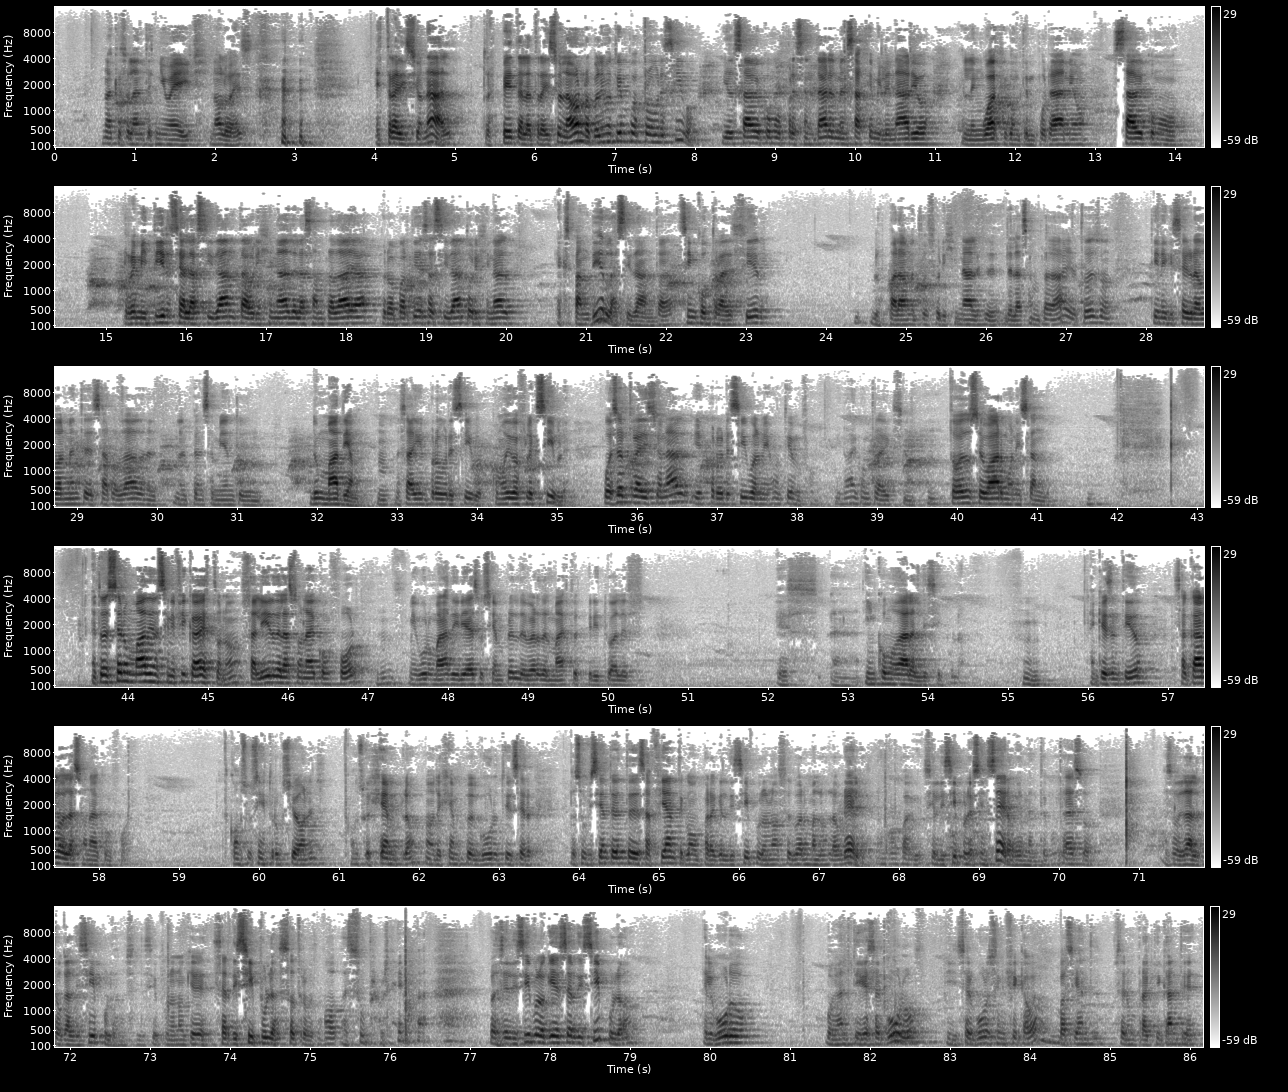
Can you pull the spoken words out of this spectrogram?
No es que solamente es New Age, no lo es. es tradicional, respeta la tradición, la honra, pero al mismo tiempo es progresivo. Y él sabe cómo presentar el mensaje milenario en lenguaje contemporáneo, sabe cómo remitirse a la Siddhanta original de la Sampradaya, pero a partir de esa Siddhanta original expandir la Siddhanta sin contradecir los parámetros originales de, la Sampradaya. Todo eso tiene que ser gradualmente desarrollado en el, pensamiento de un, madhyam. Es alguien progresivo, como digo, flexible. Puede ser tradicional y es progresivo al mismo tiempo. Y no hay contradicción. Todo eso se va armonizando. Entonces, ser un madhyam significa esto, ¿no? Salir de la zona de confort. Mi Guru Maharaj diría eso siempre: el deber del maestro espiritual es, es eh, incomodar al discípulo. ¿En qué sentido? sacarlo de la zona de confort, con sus instrucciones, con su ejemplo. ¿no? El ejemplo del guru tiene que ser lo suficientemente desafiante como para que el discípulo no se duerma en los laureles. Si el discípulo es sincero, obviamente, pues eso, eso ya le toca al discípulo. Si el discípulo no quiere ser discípulo, es, otro, es su problema. Pues si el discípulo quiere ser discípulo, el guru, obviamente tiene que ser guru, y ser guru significa, bueno, básicamente ser un practicante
